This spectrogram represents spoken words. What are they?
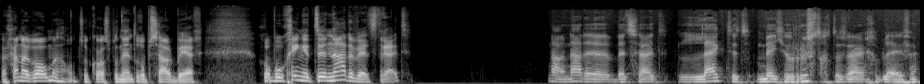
We gaan naar Rome, onze correspondent Rob Zoutberg. Rob, hoe ging het eh, na de wedstrijd? Nou, na de wedstrijd lijkt het een beetje rustig te zijn gebleven.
